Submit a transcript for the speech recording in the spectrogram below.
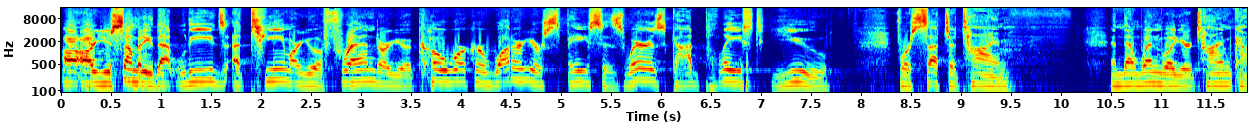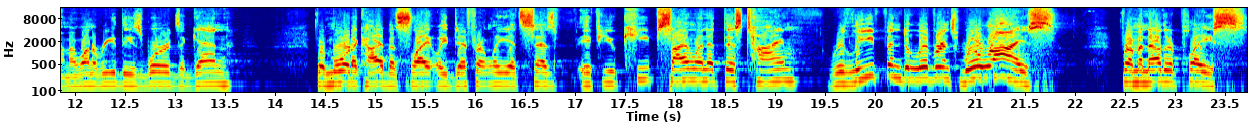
Are you somebody that leads a team? Are you a friend? Are you a coworker? What are your spaces? Where has God placed you for such a time? And then when will your time come? I want to read these words again for Mordecai, but slightly differently. It says, If you keep silent at this time, relief and deliverance will rise from another place.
